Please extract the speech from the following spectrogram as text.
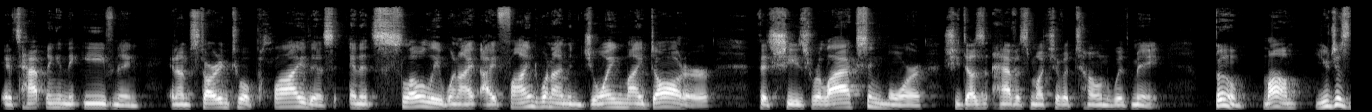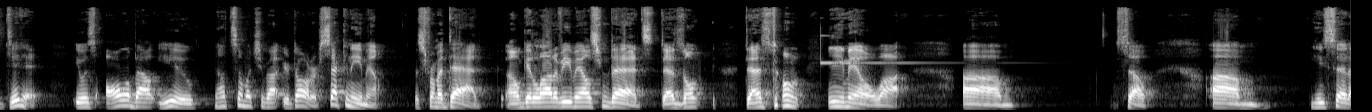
it's happening in the evening and I'm starting to apply this. And it's slowly when I, I find when I'm enjoying my daughter that she's relaxing more, she doesn't have as much of a tone with me. Boom, mom, you just did it. It was all about you, not so much about your daughter. Second email is from a dad. I don't get a lot of emails from dads. Dads don't dads don't email a lot. Um, so um, he said,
